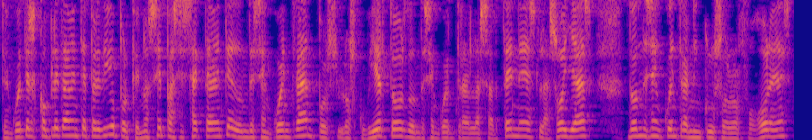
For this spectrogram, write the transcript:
Te encuentres completamente perdido porque no sepas exactamente dónde se encuentran pues los cubiertos, dónde se encuentran las sartenes, las ollas, dónde se encuentran incluso los fogones,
